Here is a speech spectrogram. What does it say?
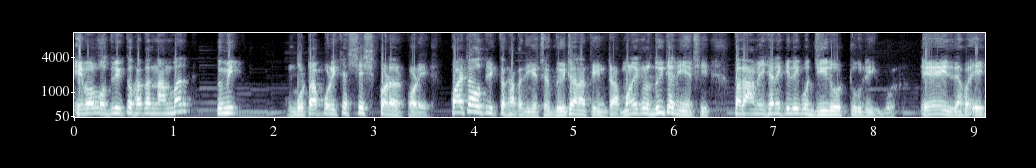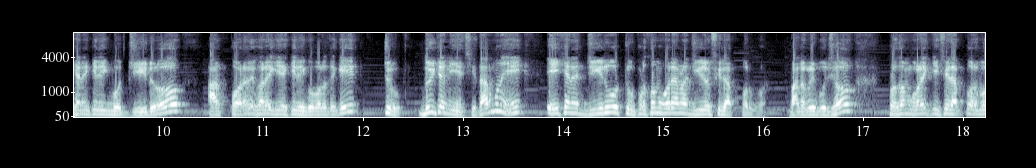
এবার অতিরিক্ত খাতার নাম্বার, তুমি গোটা পরীক্ষা শেষ করার পরে কয়টা অতিরিক্ত খাতা দিয়েছে? দুইটা না তিনটা? মনে করো দুইটা নিয়েছি। তাহলে আমি এখানে কি লিখব? জিরো টু লিখব। এই দেখো, এখানে কি লিখব? জিরো। আর পরের ঘরে গিয়ে কি লিখব বলো দেখি টু। দুইটা নিয়েছি। তার মানে এইখানে জিরো টু, প্রথম ঘরে আমরা জিরো ফিল আপ করব। ভালো করে বুঝো। প্রথম ঘরে কি ফিল আপ করব?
